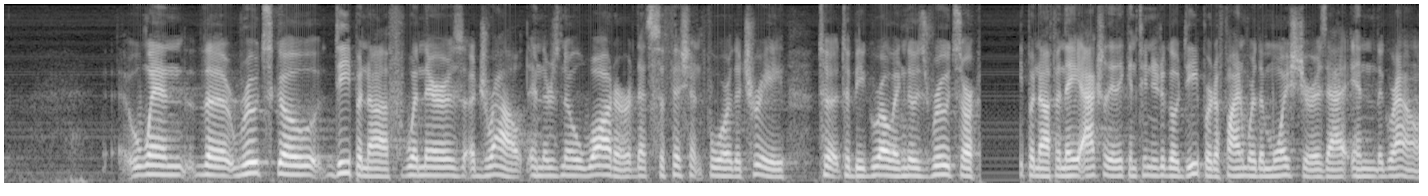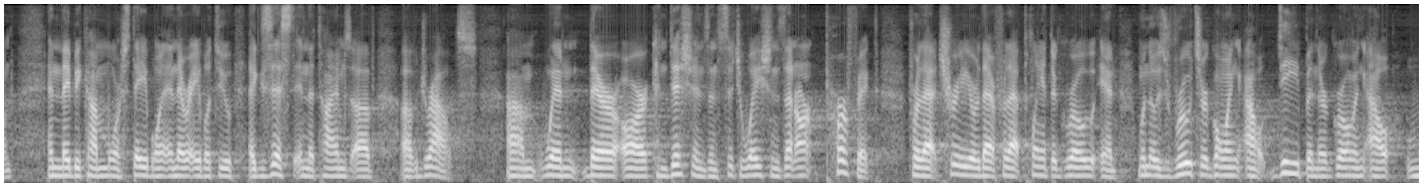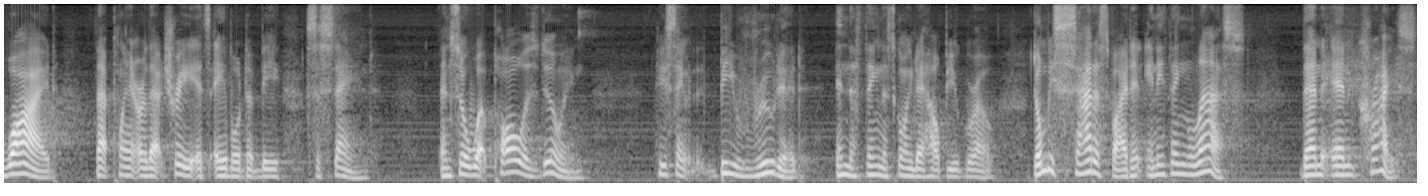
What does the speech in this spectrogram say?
When the roots go deep enough, when there's a drought and there's no water that's sufficient for the tree to, to be growing. Those roots are deep enough and they actually they continue to go deeper to find where the moisture is at in the ground and they become more stable and they're able to exist in the times of, of droughts um, when there are conditions and situations that aren't perfect for that tree or that for that plant to grow in when those roots are going out deep and they're growing out wide that plant or that tree it's able to be sustained and so what paul is doing he's saying be rooted in the thing that's going to help you grow. Don't be satisfied in anything less than in Christ.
